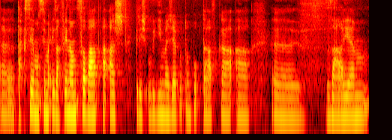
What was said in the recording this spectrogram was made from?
eh, tak si je musíme i zafinancovat a až když uvidíme, že je potom poptávka a eh, zájem,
